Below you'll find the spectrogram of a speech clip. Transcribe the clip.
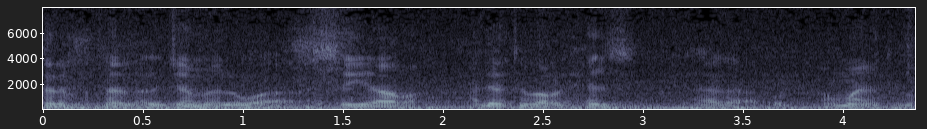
سرقة الجمل والسيارة. هل يعتبر الحرز؟ هذا أو ما يعتبر؟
